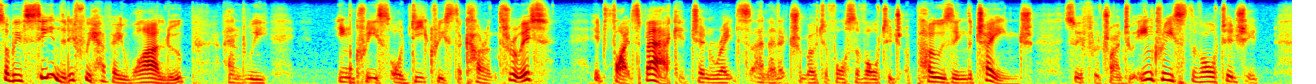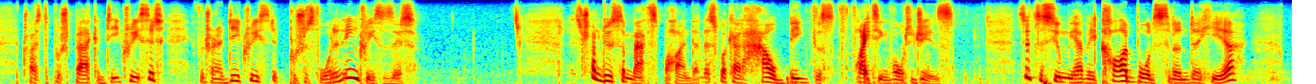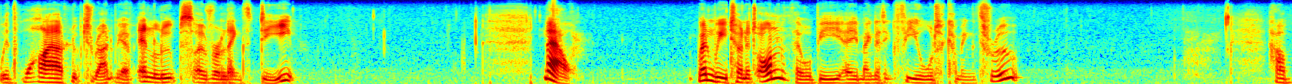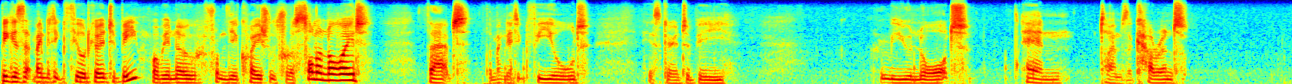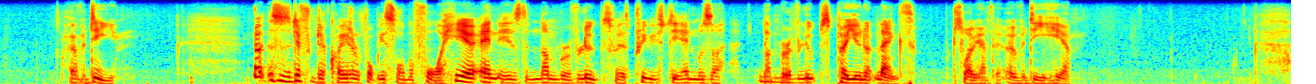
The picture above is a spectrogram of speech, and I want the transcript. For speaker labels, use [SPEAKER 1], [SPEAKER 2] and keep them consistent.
[SPEAKER 1] So we've seen that if we have a wire loop and we increase or decrease the current through it, it fights back. It generates an electromotive force of voltage opposing the change. So if we're trying to increase the voltage, it tries to push back and decrease it. If we're trying to decrease it, it pushes forward and increases it. Let's try and do some maths behind that. Let's work out how big this fighting voltage is. So let's assume we have a cardboard cylinder here with wire looped around. We have n loops over a length d. Now, when we turn it on, there will be a magnetic field coming through. How big is that magnetic field going to be? Well, we know from the equation for a solenoid that the magnetic field is going to be mu naught n times the current over d. Note this is a different equation from what we saw before. Here n is the number of loops, whereas previously n was a number of loops per unit length, is why we have the over d here.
